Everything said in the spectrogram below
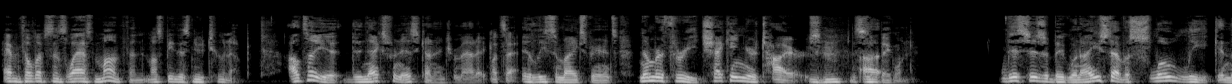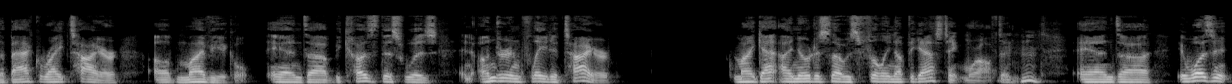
haven't filled up since last month, and it must be this new tune-up." I'll tell you, the next one is kind of dramatic. What's that? At least in my experience. Number three, checking your tires. This is Uh, a big one. This is a big one. I used to have a slow leak in the back right tire of my vehicle. And, uh, because this was an underinflated tire, my ga- I noticed I was filling up the gas tank more often. And, uh, it wasn't,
